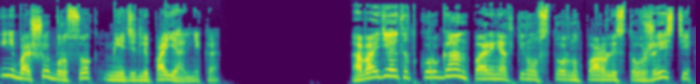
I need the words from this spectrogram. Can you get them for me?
и небольшой брусок меди для паяльника. Обойдя этот курган, парень откинул в сторону пару листов жести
